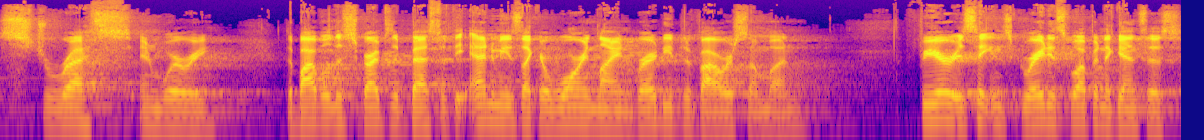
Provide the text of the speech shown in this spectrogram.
stress, and worry. The Bible describes it best that the enemy is like a roaring lion ready to devour someone. Fear is Satan's greatest weapon against us.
